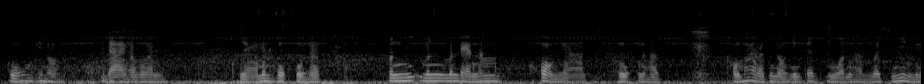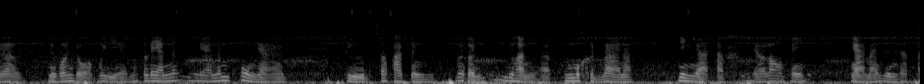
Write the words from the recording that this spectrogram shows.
โอ้พี่น้องได้ครับวันหยามันหกคนครับ มันมันมันแดนน้ำข้องหยาหกนะครับ เขามาแล้วพี่น้องเห็นแต่หนวดหันว่าชิ้นยิ่งเลยครับนึกว่ามันจอกไม่เอ๋มันก็แลนนะแลนน้ำโพงหยาตื่นสักพักหนึ่งมันก็ดูหันครับมันบ่ขึ้นมานะยิ่งหยาครับ เดี๋ยวลองไปหยาไหมยืนครับไป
